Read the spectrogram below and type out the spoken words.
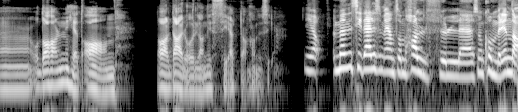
Eh, og da har den en helt annen da, da er det organisert, da, kan du si. Ja, Men si det er liksom en sånn halvfull eh, som kommer inn, da,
